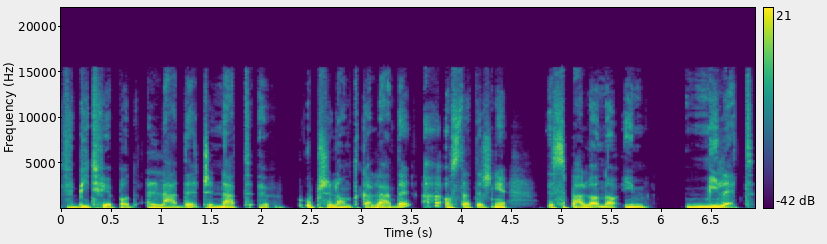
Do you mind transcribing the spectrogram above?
w bitwie pod Ladę, czy nad e, u przylądka Ladę, a ostatecznie spalono im Milet.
